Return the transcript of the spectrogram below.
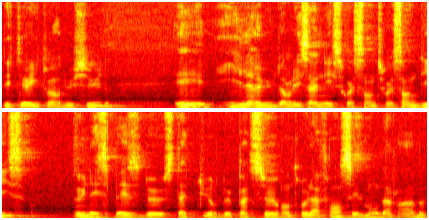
des territoires du Sud. Et il a eu, dans les années 60-70, une espèce de stature de passeur entre la France et le monde arabe,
